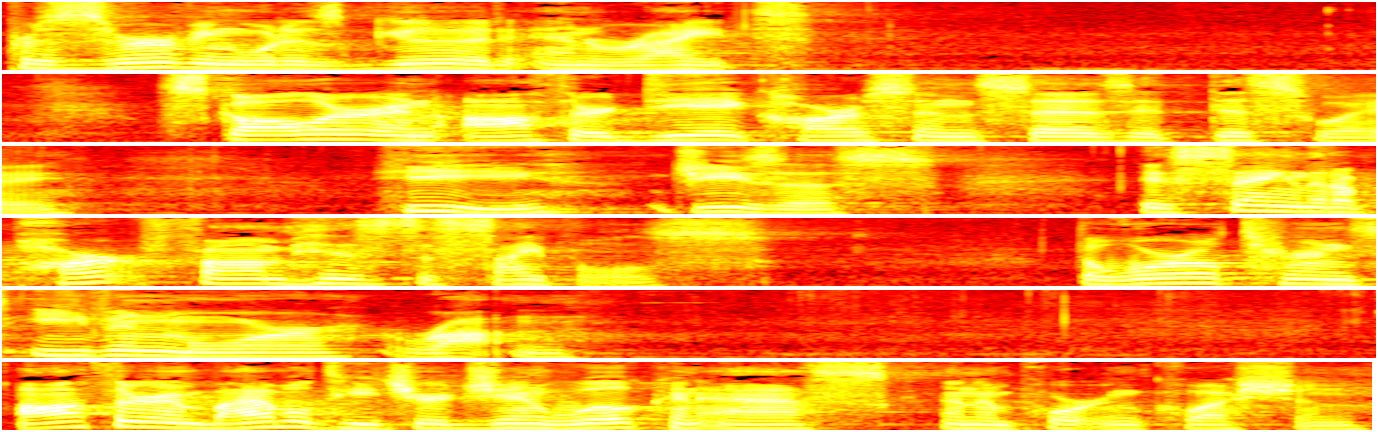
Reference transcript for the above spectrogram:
preserving what is good and right. Scholar and author D.A. Carson says it this way He, Jesus, is saying that apart from his disciples, the world turns even more rotten. Author and Bible teacher Jen Wilkin asks an important question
